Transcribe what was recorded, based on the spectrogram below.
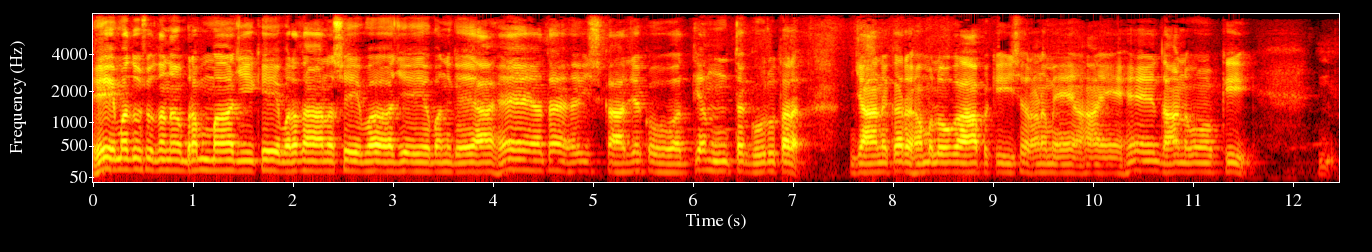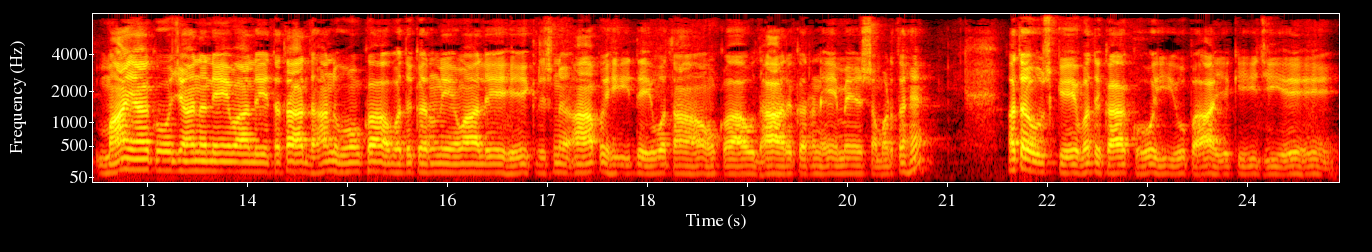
हे मधुसूदन, ब्रह्मा जी के वरदान से वह अजय बन गया है। अतः इस कार्य को अत्यंत गुरुतर जानकर हम लोग आपकी शरण में आए हैं। दानवों की माया को जानने वाले तथा दानवों का वध करने वाले हे कृष्ण, आप ही देवताओं का उद्धार करने में समर्थ हैं। अतः उसके वध का कोई उपाय कीजिए।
